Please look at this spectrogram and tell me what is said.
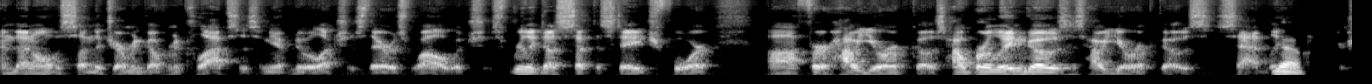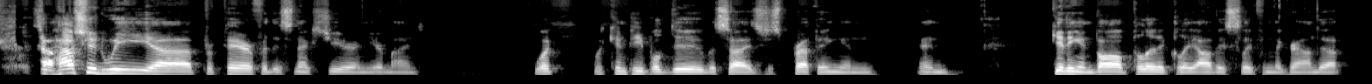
and then all of a sudden the German government collapses, and you have new elections there as well, which really does set the stage for uh, for how Europe goes. How Berlin goes is how Europe goes. Sadly, Yeah. So, how should we uh, prepare for this next year in your mind? What what can people do besides just prepping and and getting involved politically, obviously from the ground up?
